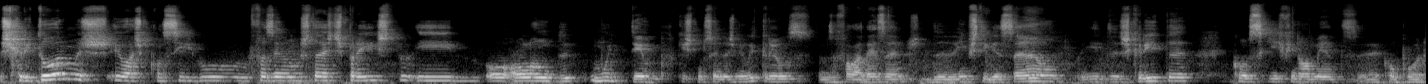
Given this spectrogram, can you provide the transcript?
escritor, mas eu acho que consigo fazer uns textos para isto e ao, ao longo de muito tempo, que isto começou em 2013, estamos a falar 10 anos, de investigação e de escrita, consegui finalmente eh, compor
